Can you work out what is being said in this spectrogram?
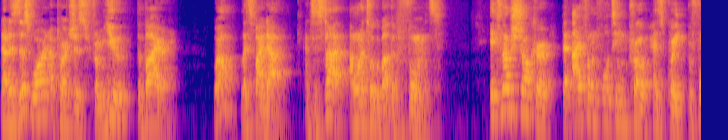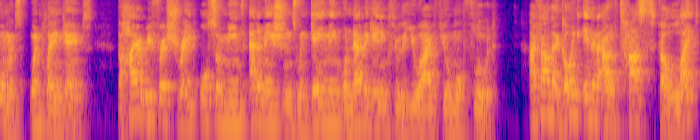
Now does this warrant a purchase from you, the buyer? Well, let's find out. And to start, I want to talk about the performance. It's no shocker that iPhone 14 Pro has great performance when playing games. The higher refresh rate also means animations when gaming or navigating through the UI feel more fluid. I found that going in and out of tasks felt light,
